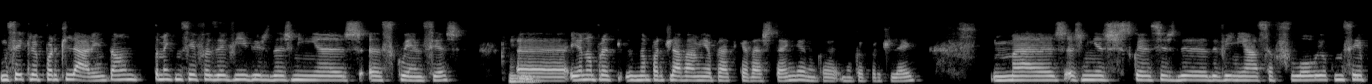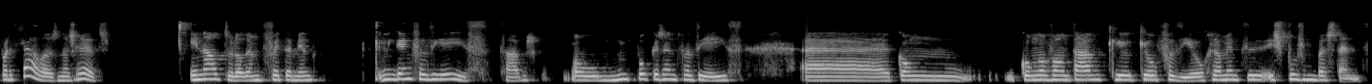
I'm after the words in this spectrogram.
comecei a querer partilhar, então também comecei a fazer vídeos das minhas uh, sequências. Uhum. Uh, eu não, não partilhava a minha prática da Ashtanga, nunca, nunca partilhei, mas as minhas sequências de, de Vinyasa Flow eu comecei a partilhá-las nas redes. E na altura lembro perfeitamente que ninguém fazia isso, sabes? Ou muito pouca gente fazia isso uh, com, com a vontade que, que eu fazia. Eu realmente expus-me bastante.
